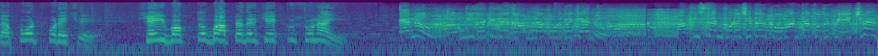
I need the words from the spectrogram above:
সাপোর্ট করেছে। সেই বক্তব্য আপনাদেরকে একটু শোনাই। কেন? জঙ্গি ঘাটিতে হামলা করবে কেন? পাকিস্তান করেছে তার প্রমাণটা কোথায় পেয়েছেন?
